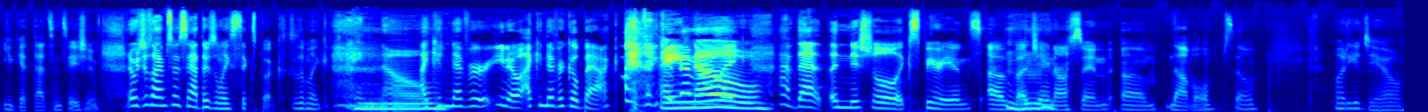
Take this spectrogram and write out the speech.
you get that sensation, and which is why I'm so sad. There's only six books because I'm like, i know I can never, you know, I can never go back. I, can I never, know. Like, have that initial experience of a Jane Austen um, novel. So, what do you do?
